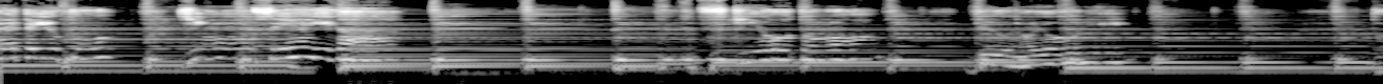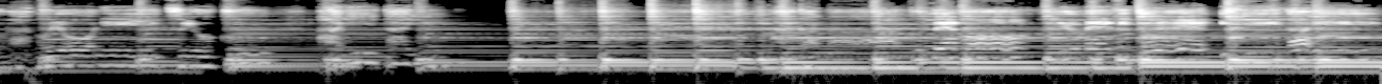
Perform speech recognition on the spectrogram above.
れてゆく人生が月夜とも竜のように虎のように強くありたい。儚くても夢見て生きたい。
